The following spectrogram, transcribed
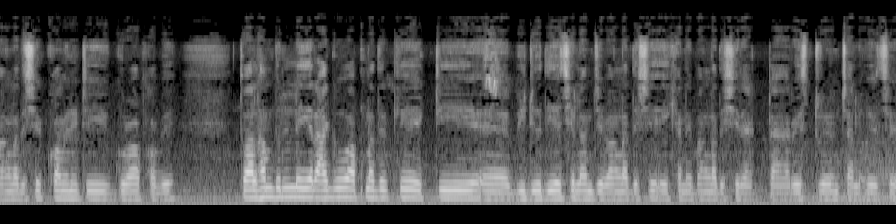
বাংলাদেশের কমিউনিটি গ্রো আপ হবে। তো আলহামদুলিল্লাহ, এর আগেও আপনাদেরকে একটি ভিডিও দিয়েছিলাম যে বাংলাদেশে, এখানে বাংলাদেশের একটা রেস্টুরেন্ট চালু হয়েছে।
